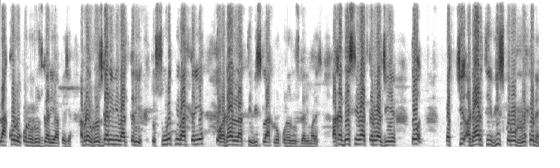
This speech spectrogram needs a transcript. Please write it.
લાખો લોકોને રોજગારી આપે છે. આપણે રોજગારીની વાત કરીએ તો સુરતની વાત કરીએ તો અઢાર લાખથી વીસ લાખ લોકોને રોજગારી મળે છે. આખા દેશની વાત કરવા જઈએ તો પચીસ અઢારથી વીસ કરોડ લોકોને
